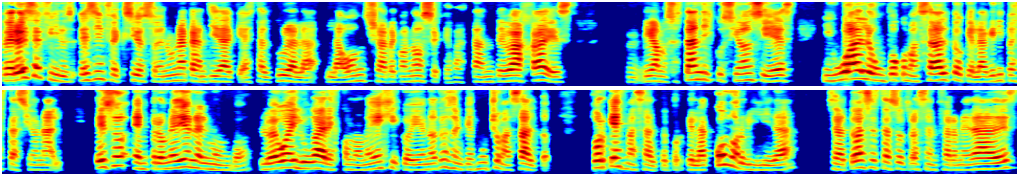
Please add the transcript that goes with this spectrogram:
Pero ese virus es infeccioso en una cantidad que a esta altura la, la OMS ya reconoce que es bastante baja, es, digamos, está en discusión si es igual o un poco más alto que la gripe estacional. Eso en promedio en el mundo. Luego hay lugares como México y en otros en que es mucho más alto. ¿Por qué es más alto? Porque la comorbilidad, o sea, todas estas otras enfermedades,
